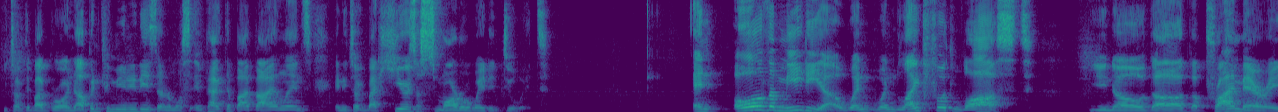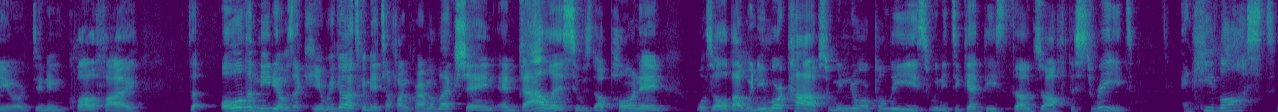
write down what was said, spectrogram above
He talked about growing up in communities that are most impacted by violence. And he talked about here's a smarter way to do it. And all the media, when, when Lightfoot lost, you know, the, the primary or didn't qualify, the, all the media was like, here we go, it's gonna be a tough on crime election. And Vallas, who was the opponent, was all about we need more cops, we need more police, we need to get these thugs off the street. And he lost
